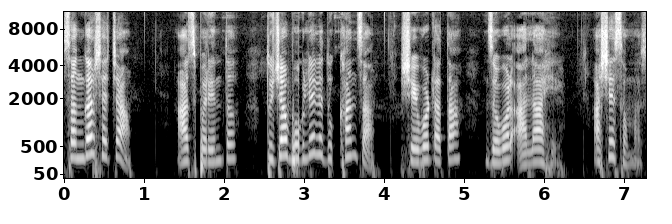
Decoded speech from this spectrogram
संघर्षाच्या आजपर्यंत तुझ्या भोगलेल्या दुःखांचा शेवट आता जवळ आला आहे. असे समज.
